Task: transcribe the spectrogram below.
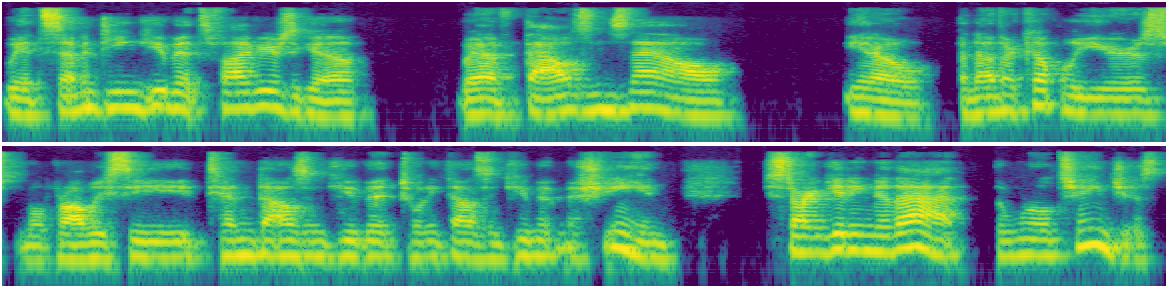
we had 17 qubits five years ago. We have thousands now. You know, another couple years, we'll probably see 10,000 qubit, 20,000 qubit machine. Start getting to that, the world changes.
